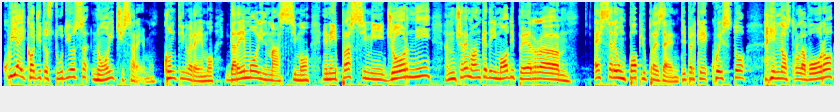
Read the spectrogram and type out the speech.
Qui ai Cogito Studios noi ci saremo, continueremo, daremo il massimo e nei prossimi giorni annunceremo anche dei modi per uh, essere un po' più presenti, perché questo è il nostro lavoro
